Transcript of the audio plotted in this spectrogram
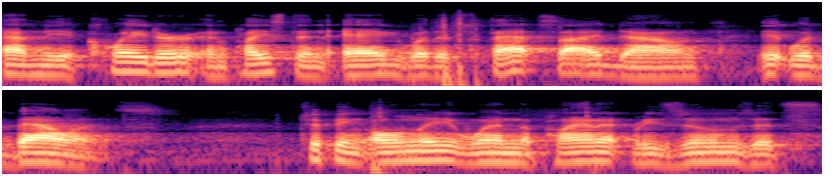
at the equator and placed an egg with its fat side down, it would balance, tipping only when the planet resumes its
